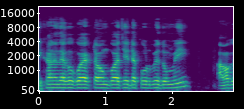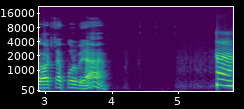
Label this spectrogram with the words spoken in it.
এখানে দেখো কয়েকটা অঙ্ক আছে এটা করবে তুমি। আমাকে হোয়াটসঅ্যাপ করবে হ্যাঁ? হ্যাঁ।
